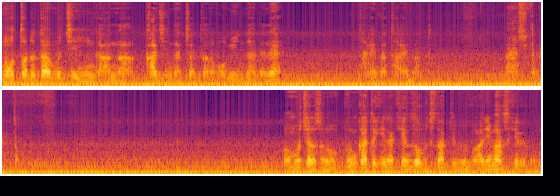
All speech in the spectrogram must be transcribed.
ノートルダム寺院があんな火事になっちゃったのもうみんなでね大変だ大変だと。怪しくないと。もちろんその文化的な建造物だっていう部分もありますけれども。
